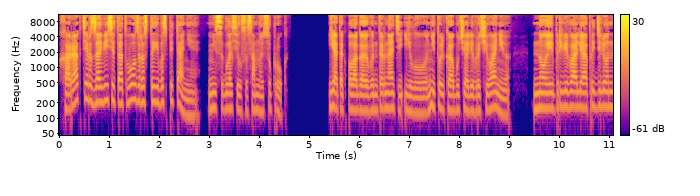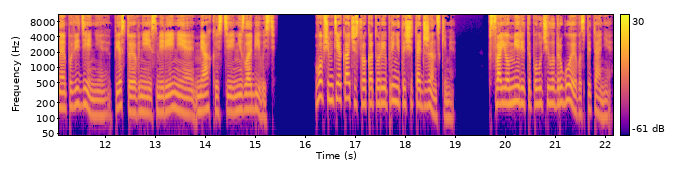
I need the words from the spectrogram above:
«Характер зависит от возраста и воспитания», — не согласился со мной супруг. «Я так полагаю, в интернате Илу не только обучали врачеванию, но и прививали определенное поведение, пестуя в ней смирение, мягкость и незлобивость. В общем, те качества, которые принято считать женскими. В своем мире ты получила другое воспитание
